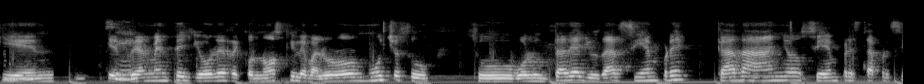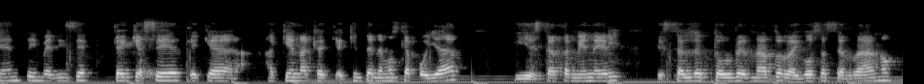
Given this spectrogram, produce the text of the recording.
quien, realmente yo le reconozco y le valoro mucho su, su voluntad de ayudar siempre. Cada año siempre está presente y me dice qué hay que hacer, qué hay que, a, quién, a, quién tenemos que apoyar. Y está también él, está el doctor Bernardo Raigosa Serrano,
